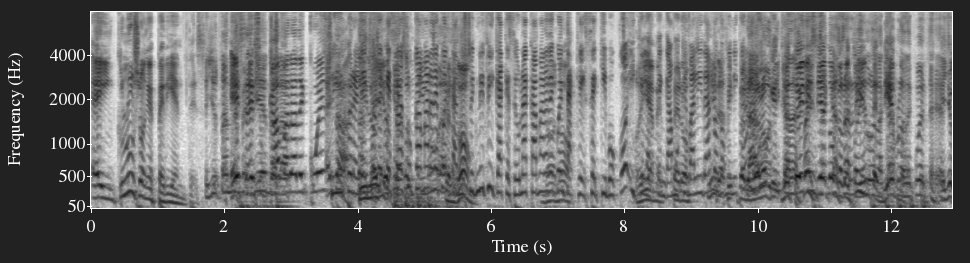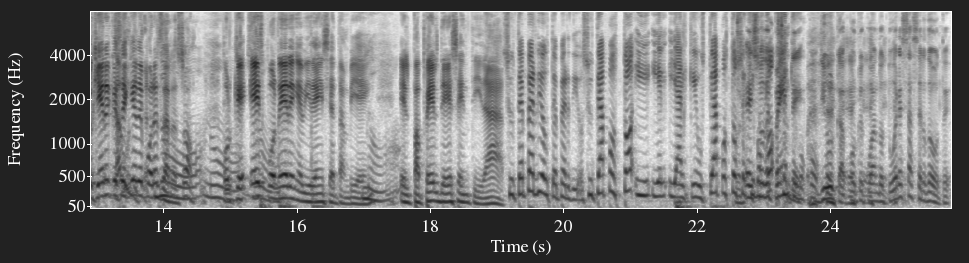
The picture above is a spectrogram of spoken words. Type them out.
e incluso en expedientes. Ellos están Esa es su la- cámara de cuentas. Sí, pero el hecho de que sea su Cámara de. Cuentas no significa que sea una Cámara de No, Cuentas no. que se equivocó y que la Óyeme, tengamos pero- que validar los mira, dominicanos. pero La lo que yo estoy diciendo que que lo estoy de la entendiendo. De Cuentas es Ellos esa, quieren que la se quede única. por esa No, razón. no, porque es poner en evidencia también No. El papel de esa entidad. Si usted perdió, usted perdió. Si usted apostó y, y el- y al que usted apostó se Eso equivocó, se depende, equivocó. Diulca, porque cuando tú eres sacerdote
